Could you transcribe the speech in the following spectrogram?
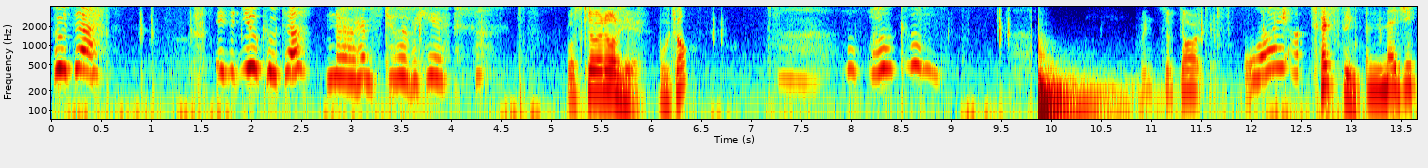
Who's there? Is it you, Kuta? No, I'm still over here. What's going on here? Wuzhong? Welcome. Prince of Darkness. Why are testing and magic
